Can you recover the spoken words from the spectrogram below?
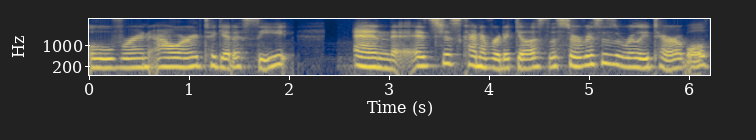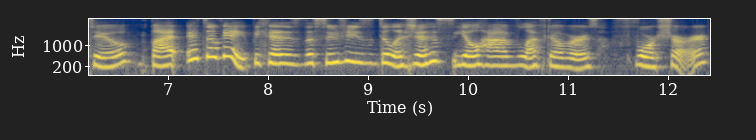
over an hour to get a seat. And it's just kind of ridiculous. The service is really terrible too, but it's okay because the sushi's delicious. You'll have leftovers for sure.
